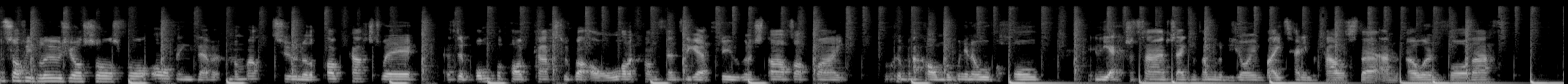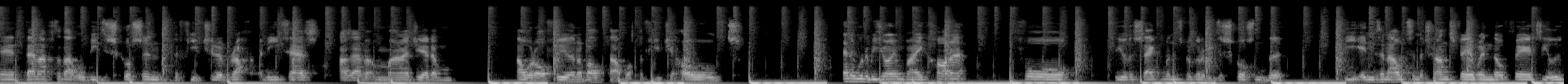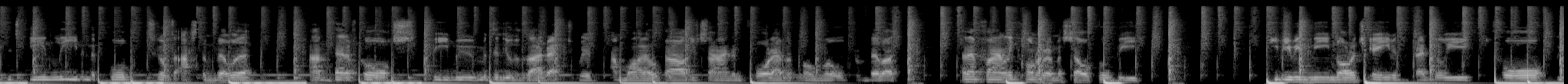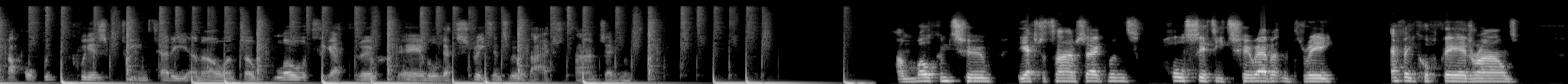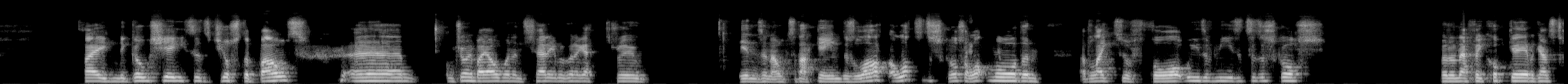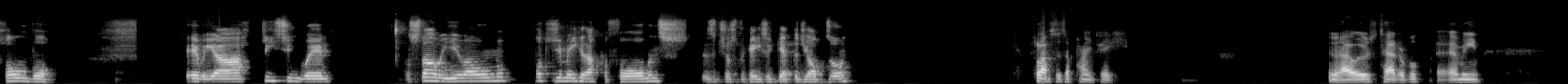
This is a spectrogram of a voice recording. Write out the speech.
Welcome to the Blues, your source for all things Everton, and welcome to another podcast where it's an bumper podcast. We've got a lot of content to get through. We're going to start off by looking back on the win over Hull in the extra time segment. I'm going to be joined by Terry McAllister and Owen for that. Uh, then after that, we'll be discussing the future of Rafa Benitez as Everton manager and how we're all feeling about that, what the future holds. Then I'm going to be joined by Connor for the other segments. We're going to be discussing the the ins and outs in the transfer window. Firstly, Lucas Digne leaving the club to go to Aston Villa, and then of course the movement in the other direction with Anwar El Ghazi signing for Everton on loan from Villa, and then finally Connor and myself will be previewing the Norwich game in the Premier League before we wrap up with the quiz between Terry and Owen. So loads to get through. Uh, we'll get straight into it with that extra time segment. And welcome to the extra time segment. Hull City 2, Everton 3, FA Cup third round. I negotiated just about. Um, I'm joined by Owen and Terry. We're going to get through ins and outs of that game. There's a lot, a lot to discuss, a lot more than I'd like to have thought we'd have needed to discuss for an FA Cup game against Hull. But here we are, 3 2 win. I'll start with you, Owen. What did you make of that performance? Is it just a case of get the job done? flat as a pancake. You know, it was terrible. I mean,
